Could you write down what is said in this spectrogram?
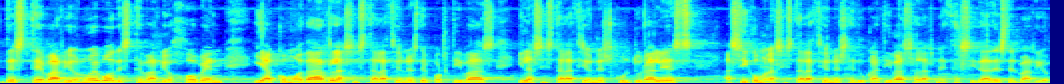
de este barrio nuevo, de este barrio joven y acomodar las instalaciones deportivas y las instalaciones culturales así como las instalaciones educativas a las necesidades del barrio.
